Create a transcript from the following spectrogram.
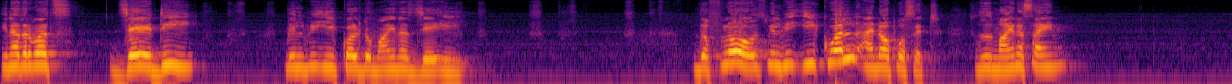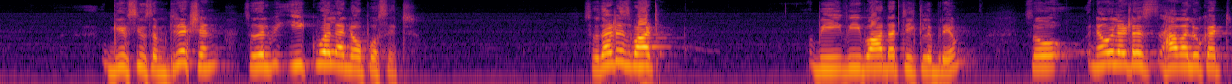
In other words, J d will be equal to minus J e. The flows will be equal and opposite. So, this minus sign gives you some direction. So, they will be equal and opposite. So, that is what we, we want at equilibrium. So, now let us have a look at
